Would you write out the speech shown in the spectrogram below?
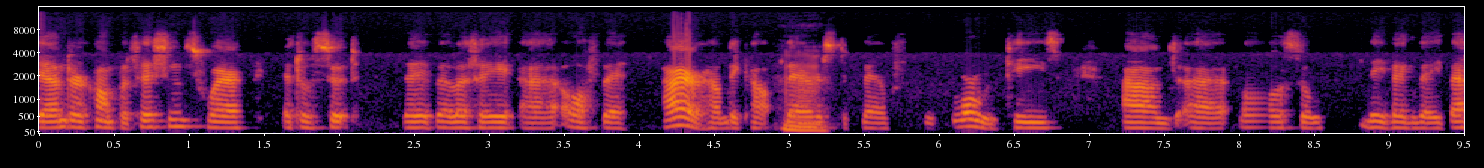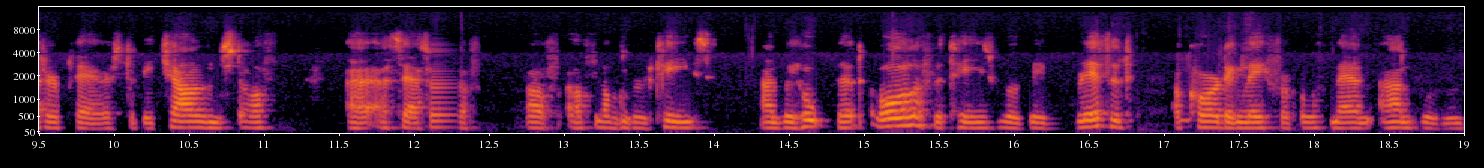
gender competitions where it'll suit the ability uh, of the higher handicap hmm. players mm. to play on forward tees and uh, also leaving the better players to be challenged off uh, a set of, of, of longer tees. And we hope that all of the tees will be rated accordingly for both men and women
